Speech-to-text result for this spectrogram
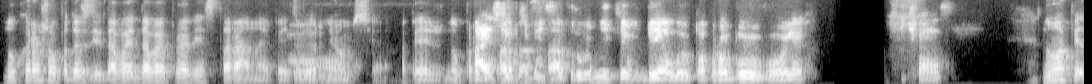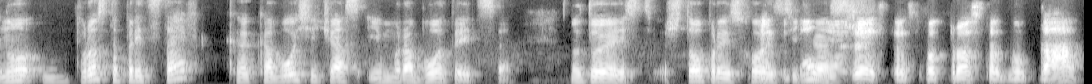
Ну хорошо, подожди, давай, давай про рестораны опять О. вернемся. Опять же, ну про. А если у тебя сотрудники в белую, попробуй уволь их сейчас. Ну, опять, ну просто представь, каково сейчас им работается. Ну то есть, что происходит ну, сейчас? Жесть, то есть вот просто, ну да,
